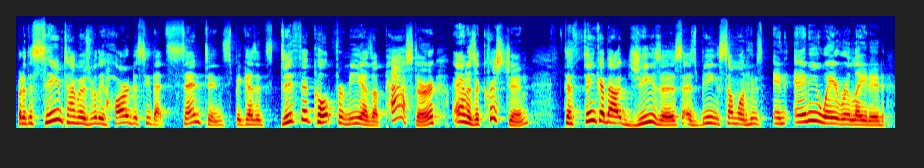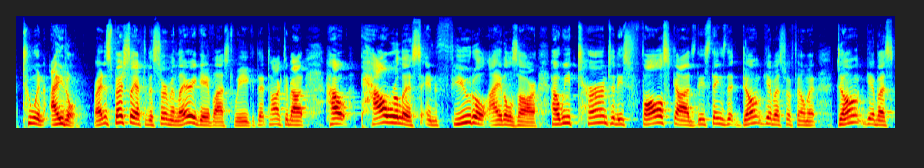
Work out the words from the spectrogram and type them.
But at the same time, it was really hard to see that sentence because it's difficult for me as a pastor and as a Christian to think about Jesus as being someone who's in any way related to an idol, right? Especially after the sermon Larry gave last week that talked about how powerless and futile idols are, how we turn to these false gods, these things that don't give us fulfillment, don't give us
